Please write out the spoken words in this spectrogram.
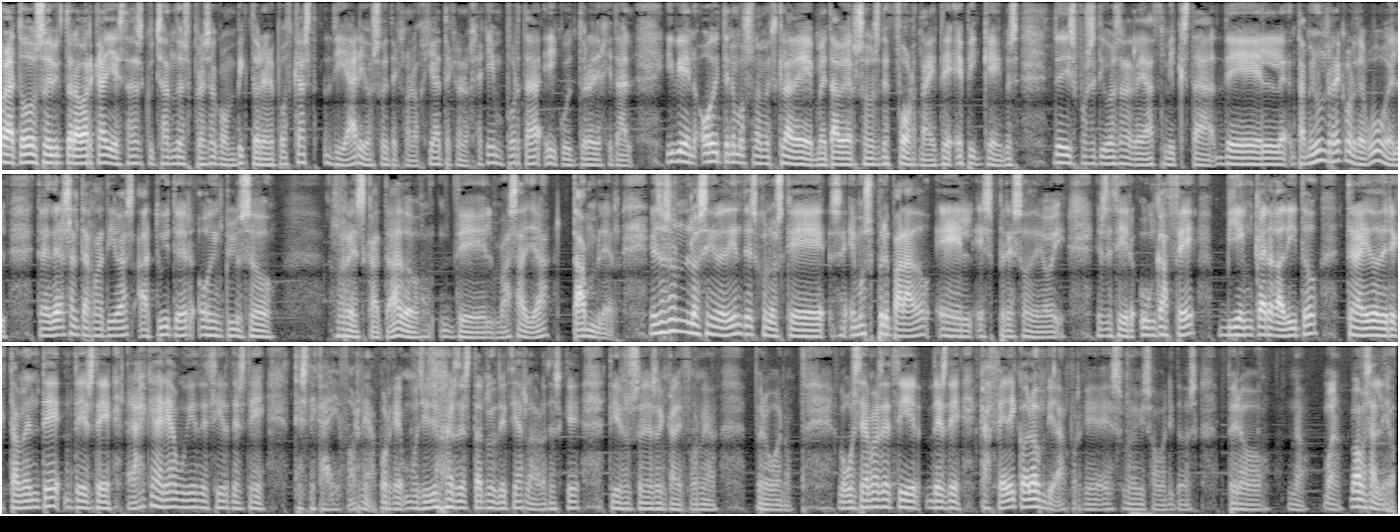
Hola a todos, soy Víctor Abarca y estás escuchando Expreso con Víctor, el podcast diario sobre tecnología, tecnología que importa y cultura digital. Y bien, hoy tenemos una mezcla de metaversos, de Fortnite, de Epic Games, de dispositivos de realidad mixta, del también un récord de Google, tendrás alternativas a Twitter o incluso rescatado del más allá, Tumblr. Esos son los ingredientes con los que hemos preparado el expreso de hoy. Es decir, un café bien cargadito, traído directamente desde. La verdad que quedaría muy bien decir desde, desde California, porque muchísimas de estas noticias, la verdad es que tienen ustedes en California. Pero bueno, me gustaría más decir desde Café de Colombia, porque es uno de mis favoritos. Pero no. Bueno, vamos al lío.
